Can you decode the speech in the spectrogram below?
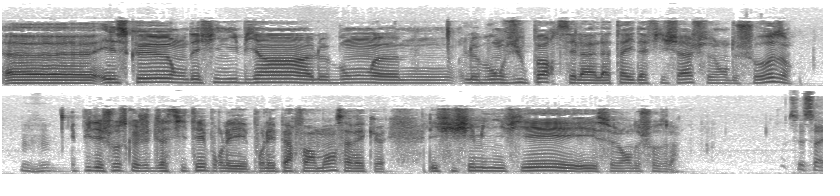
Est-ce que on définit bien le bon le bon viewport, c'est la, la, taille d'affichage, ce genre de choses Mhm. Et puis des choses que j'ai déjà citées pour les, pour les performances avec les fichiers minifiés et, ce genre de choses-là. C'est ça.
